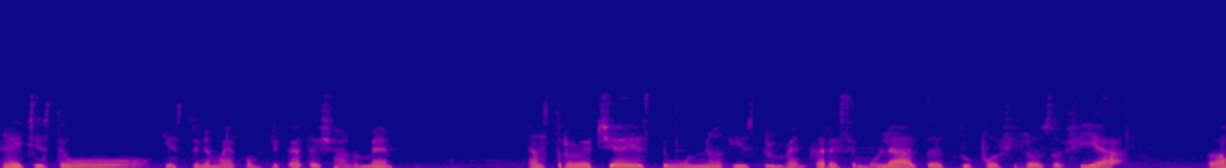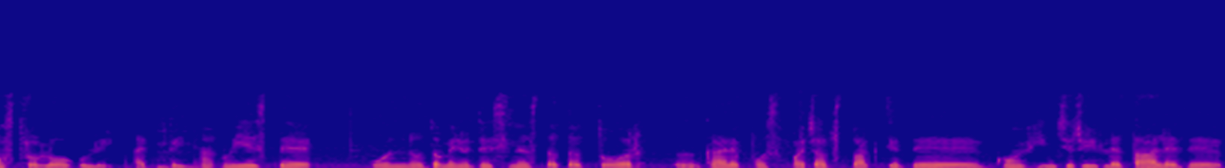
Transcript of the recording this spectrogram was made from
aici este o chestiune mai complicată și anume, astrologia este un instrument care se mulează după filozofia astrologului. Adică mm-hmm. ea nu este un domeniu de sine stătător în care poți să faci abstracție de convingerile tale, de,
